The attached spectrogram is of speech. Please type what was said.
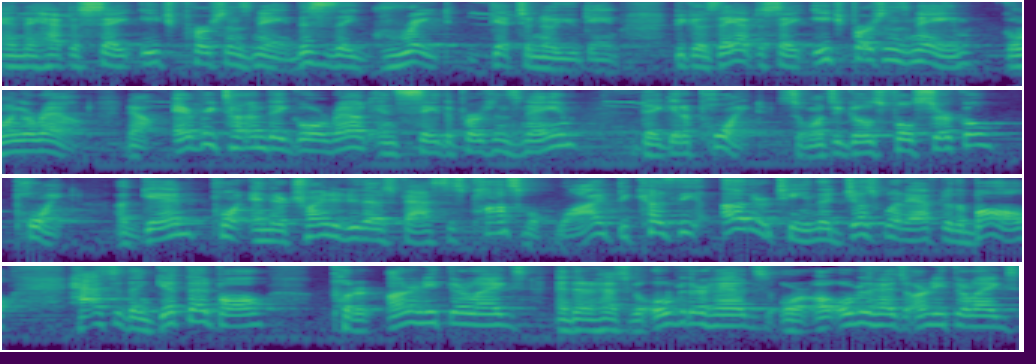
and they have to say each person's name. This is a great get to know you game because they have to say each person's name going around. Now, every time they go around and say the person's name, they get a point. So once it goes full circle, point. Again, point. And they're trying to do that as fast as possible. Why? Because the other team that just went after the ball has to then get that ball, put it underneath their legs, and then it has to go over their heads or uh, over their heads, underneath their legs,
